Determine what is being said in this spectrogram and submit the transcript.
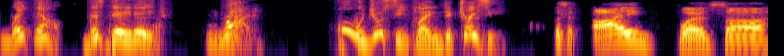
right now, this day and age, Mm-hmm. Rod, who would you see playing Dick Tracy? Listen, I was, uh,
